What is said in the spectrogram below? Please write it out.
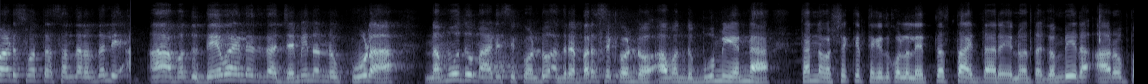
ಮಾಡಿಸುವಂತ ಸಂದರ್ಭದಲ್ಲಿ ಆ ಒಂದು ದೇವಾಲಯದ ಜಮೀನನ್ನು ಕೂಡ ನಮೂದು ಮಾಡಿಸಿಕೊಂಡು, ಅಂದ್ರೆ ಬರೆಸಿಕೊಂಡು ಆ ಒಂದು ಭೂಮಿಯನ್ನ ತನ್ನ ವಶಕ್ಕೆ ತೆಗೆದುಕೊಳ್ಳಲು ಯತ್ನಿಸ್ತಾ ಇದ್ದಾರೆ ಎನ್ನುವಂತ ಗಂಭೀರ ಆರೋಪ.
